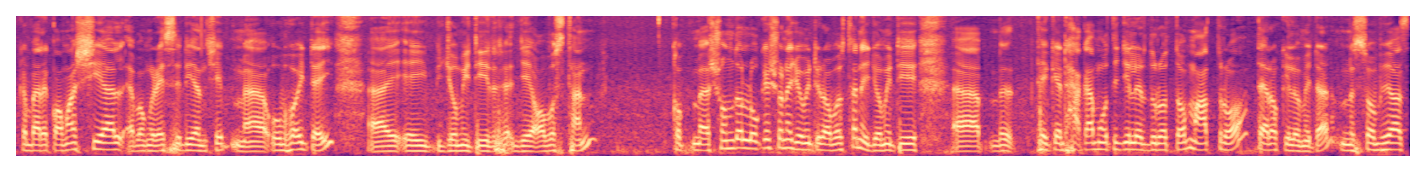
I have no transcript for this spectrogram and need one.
একেবারে কমার্শিয়াল এবং রেসিডেন্সিপ উভয়টাই এই জমিটির যে অবস্থান। খুব সুন্দর লোকেশনে জমিটির অবস্থান। এই জমিটি থেকে ঢাকা মতিঝিলের দূরত্ব মাত্র তেরো কিলোমিটার। সোভিয়াস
